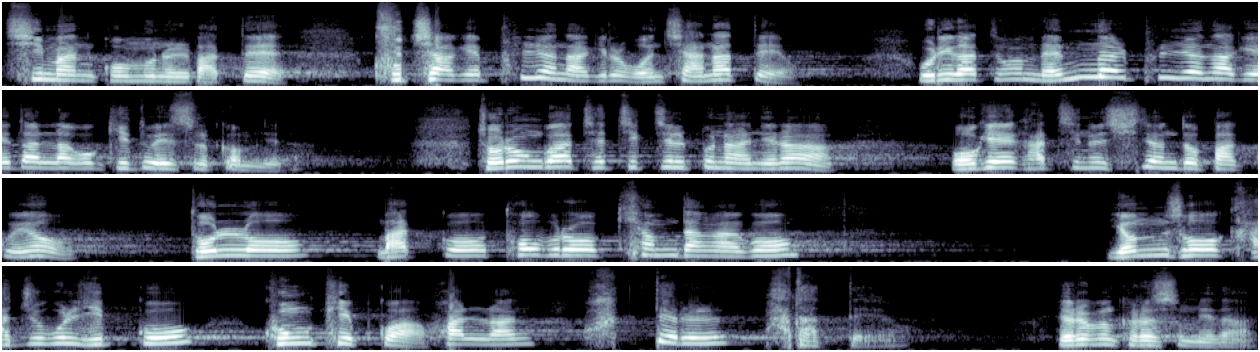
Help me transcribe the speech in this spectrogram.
심한 고문을 받되 구차하게 풀려나기를 원치 않았대요. 우리 같으면 맨날 풀려나게 해달라고 기도했을 겁니다. 조롱과 채찍질 뿐 아니라 옥에 갇히는 시련도 받고요. 돌로 맞고 톱으로 켬당하고 염소 가죽을 입고 궁핍과 환란, 확대를 받았대요. 여러분 그렇습니다.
